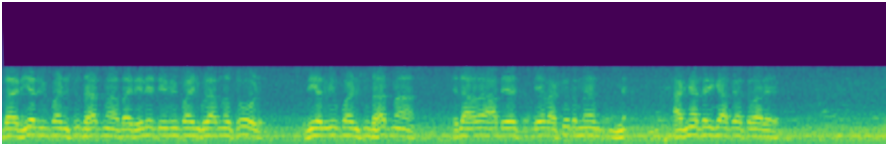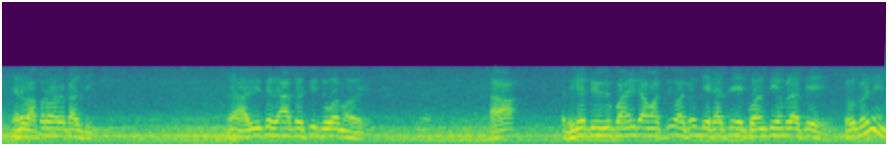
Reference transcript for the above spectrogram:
viewpoint, Bakri. By real viewpoint, Sudhatma. By relative viewpoint, ગુલાબનો છોડ. રિયલ વ્યૂ પોઈન્ટ શુદ્ધાત્મા એટલે હવે આ બે બે વાક્યો તમને આજ્ઞા તરીકે આપ્યા તમારે એને વાપરવાનો કાલથી આવી રીતે આ દ્રષ્ટિ જોવાનું આવે આ રિલેટિવ વ્યૂ પોઈન્ટ આ વાંચી વાંખ્યો દેખાશે કોણથી હમળાશે ખબર પડે ને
